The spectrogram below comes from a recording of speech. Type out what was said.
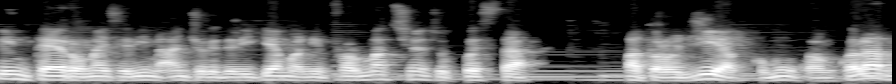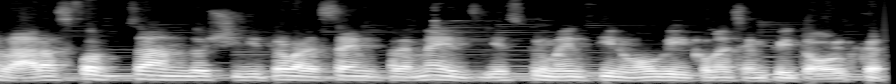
l'intero mese di maggio che dedichiamo all'informazione su questa patologia comunque ancora rara, sforzandoci di trovare sempre mezzi e strumenti nuovi come ad esempio i talk.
